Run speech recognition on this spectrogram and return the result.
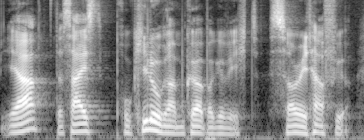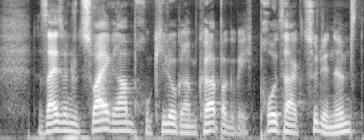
Ja, das heißt pro Kilogramm Körpergewicht. Sorry dafür. Das heißt, wenn du 2 Gramm pro Kilogramm Körpergewicht pro Tag zu dir nimmst,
